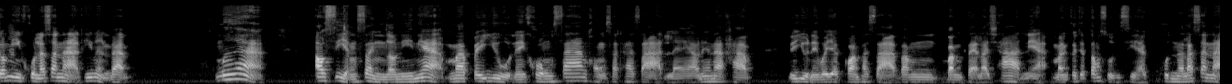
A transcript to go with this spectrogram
ก็มีคุณลักษณะที่เหมือนแบบ เมื่อเอาเสียงสิ่งเหล่านี้เนี่ยมาไปอยู่ในโครงสร้างของสัทศาสตร์แล้วเนี่ยนะครับไปอยู่ในไวยากรณ์ภาษาบางบางแต่ละชาติเนี่ยมันก็จะต้องสูญเสียคุณลักษณะ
